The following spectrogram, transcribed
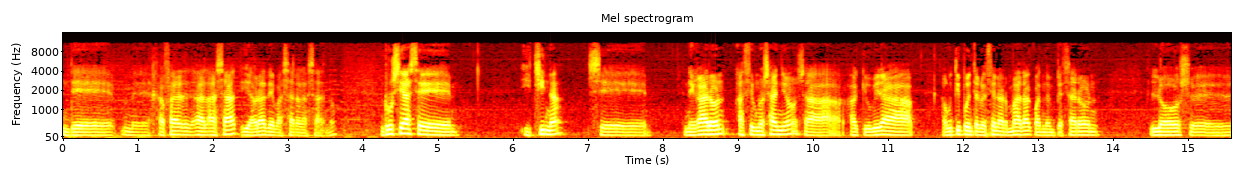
de Jafar al-Assad y ahora de Bashar al-Assad. ¿no? Rusia se, y China se negaron hace unos años a, a que hubiera algún tipo de intervención armada cuando empezaron los, eh,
